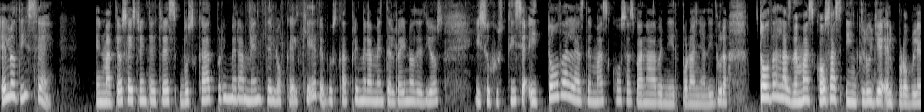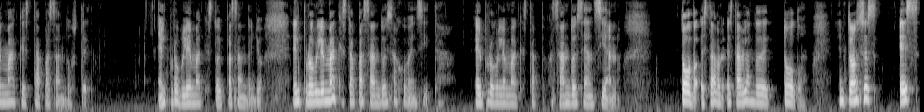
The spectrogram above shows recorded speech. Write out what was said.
Él lo dice en Mateo 6:33, buscad primeramente lo que Él quiere, buscad primeramente el reino de Dios y su justicia y todas las demás cosas van a venir por añadidura. Todas las demás cosas incluye el problema que está pasando usted, el problema que estoy pasando yo, el problema que está pasando esa jovencita, el problema que está pasando ese anciano. Todo, está, está hablando de todo. Entonces es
